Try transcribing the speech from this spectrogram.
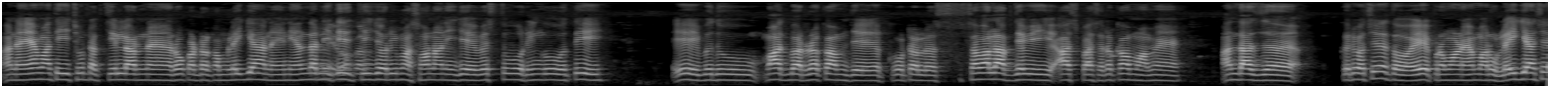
અને એમાંથી છૂટક ચિલ્લર ને રોકડ રકમ લઈ ગયા અને એની અંદરની તિજોરીમાં સોનાની જે વસ્તુઓ રીંગો હતી એ બધું માતબાર રકમ જે ટોટલ સવા લાખ જેવી આસપાસ રકમ અમે અંદાજ કર્યો છે, તો એ પ્રમાણે અમારું લઈ ગયા છે.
